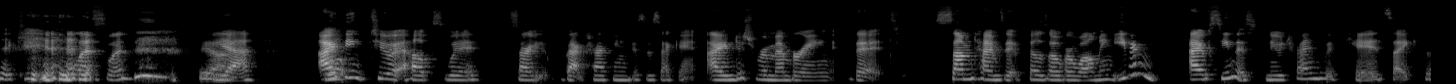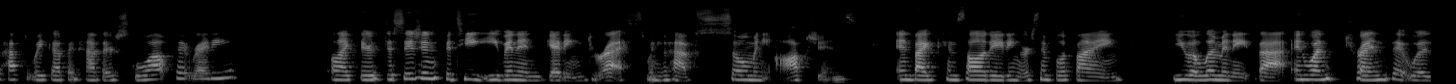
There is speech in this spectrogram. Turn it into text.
that came. Last one. Yeah. I think too it helps with sorry, backtracking just a second. I'm just remembering that sometimes it feels overwhelming. Even I've seen this new trend with kids like who have to wake up and have their school outfit ready. Like there's decision fatigue even in getting dressed when you have so many options. And by consolidating or simplifying, you eliminate that. And one trend that was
